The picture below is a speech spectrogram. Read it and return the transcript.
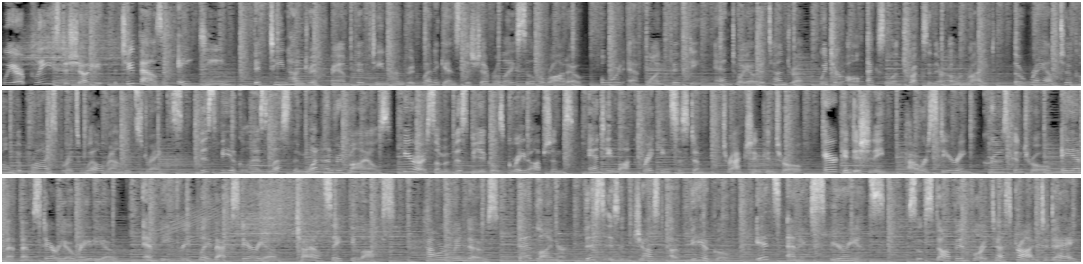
We are pleased to show you the 2018 1500. Ram 1500 went against the Chevrolet Silverado, Ford F-150, and Toyota Tundra, which are all excellent trucks in their own right. The Ram took home the prize for its well-rounded strengths. This vehicle has less than 100 miles. Here are some of this vehicle's great options. Anti-lock braking system, traction control, air conditioning, power steering, cruise control, AM FM stereo radio, MP3 playback stereo, child safety locks, power windows, bedliner. This isn't just a vehicle, it's an experience. So stop in for a test drive today.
